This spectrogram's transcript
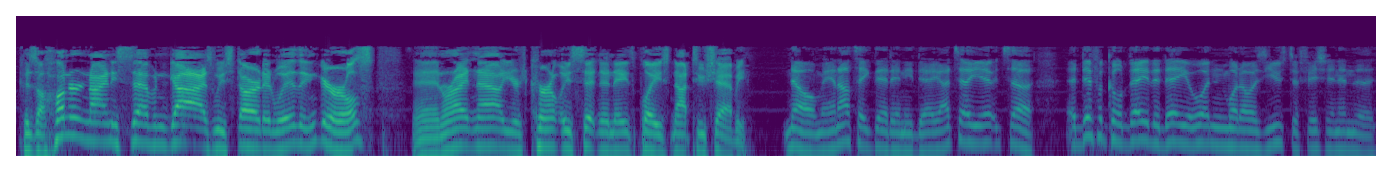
Because 197 guys we started with and girls, and right now you're currently sitting in eighth place, not too shabby. No, man, I'll take that any day. I tell you, it's a, a difficult day today. It wasn't what I was used to fishing in the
